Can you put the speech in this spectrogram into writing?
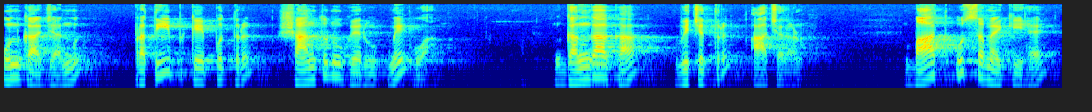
उनका जन्म प्रतीप के पुत्र शांतनु के रूप में हुआ। गंगा का विचित्र आचरण। बात उस समय की है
